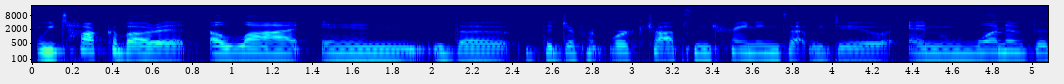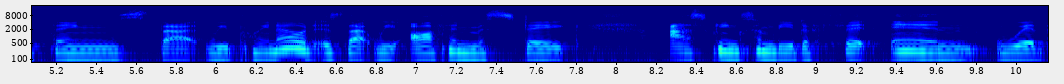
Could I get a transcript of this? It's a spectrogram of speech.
we talk about it a lot in the the different workshops and trainings that we do and one of the things that we point out is that we often mistake asking somebody to fit in with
